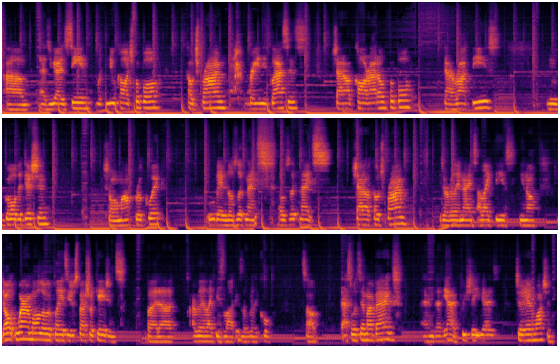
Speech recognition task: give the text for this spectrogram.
Um, as you guys seen with new college football, Coach Prime bringing these glasses. Shout out Colorado football. Gotta rock these. New gold edition. Show them off real quick. Ooh, baby, those look nice. Those look nice. Shout out Coach Prime. These are really nice. I like these, you know. Don't wear them all over the place. These are special occasions. But uh, I really like these a lot. These look really cool. So that's what's in my bags. And uh, yeah, I appreciate you guys tuning in and watching.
